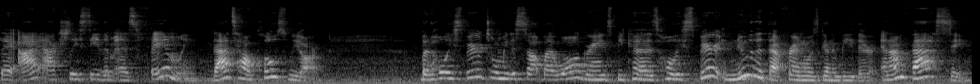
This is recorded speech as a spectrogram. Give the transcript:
that I actually see them as family. That's how close we are. But Holy Spirit told me to stop by Walgreens because Holy Spirit knew that that friend was going to be there, and I'm fasting.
